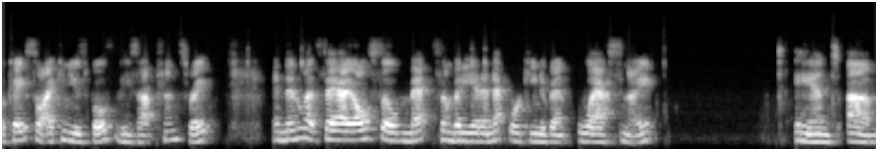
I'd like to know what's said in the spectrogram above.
Okay, so I can use both of these options, right? And then let's say I also met somebody at a networking event last night and um,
